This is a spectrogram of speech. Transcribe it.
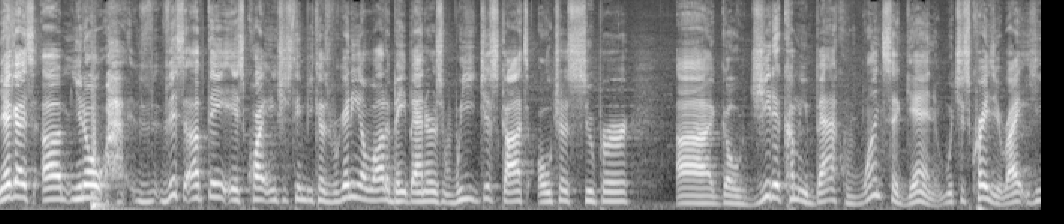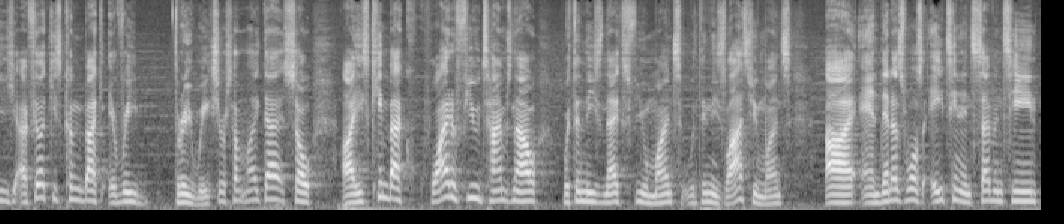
Yeah, guys, um, you know, this update is quite interesting because we're getting a lot of bait banners. We just got Ultra Super uh, Gogeta coming back once again, which is crazy, right? He, I feel like he's coming back every three weeks or something like that. So uh, he's came back quite a few times now within these next few months, within these last few months. Uh, and then as well as 18 and 17.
